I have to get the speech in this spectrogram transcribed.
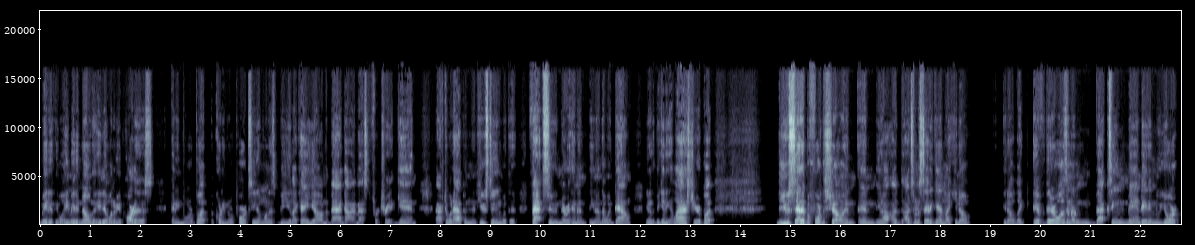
made it well, he made it known that he didn't want to be a part of this anymore. But according to reports, he didn't want to be like, hey, yo, I'm the bad guy. I'm asking for a trade again after what happened in Houston with the fat suit and everything and you know that went down, you know, the beginning of last year. But you said it before the show, and and you know, I, I just want to say it again, like, you know, you know, like if there wasn't a vaccine mandate in New York,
